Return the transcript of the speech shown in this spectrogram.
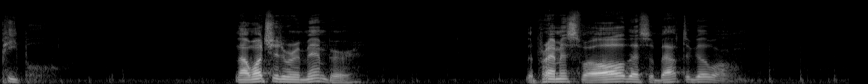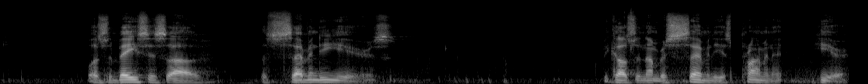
people. Now, I want you to remember the premise for all that's about to go on was the basis of the 70 years because the number 70 is prominent here.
